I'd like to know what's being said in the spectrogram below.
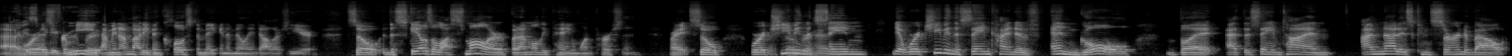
Uh, whereas for Group, me, right? I mean, I'm not even close to making a million dollars a year. So the scale's a lot smaller, but I'm only paying one person, right? So we're achieving the same yeah we're achieving the same kind of end goal but at the same time i'm not as concerned about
